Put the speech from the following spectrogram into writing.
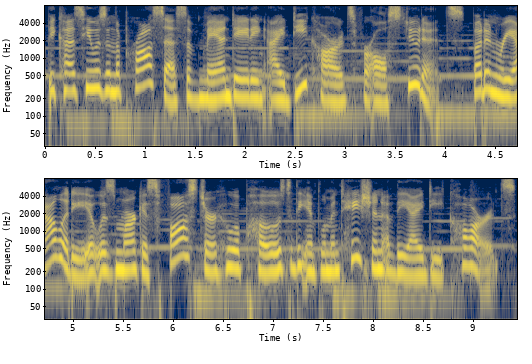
because he was in the process of mandating ID cards for all students. But in reality, it was Marcus Foster who opposed the implementation of the ID cards.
